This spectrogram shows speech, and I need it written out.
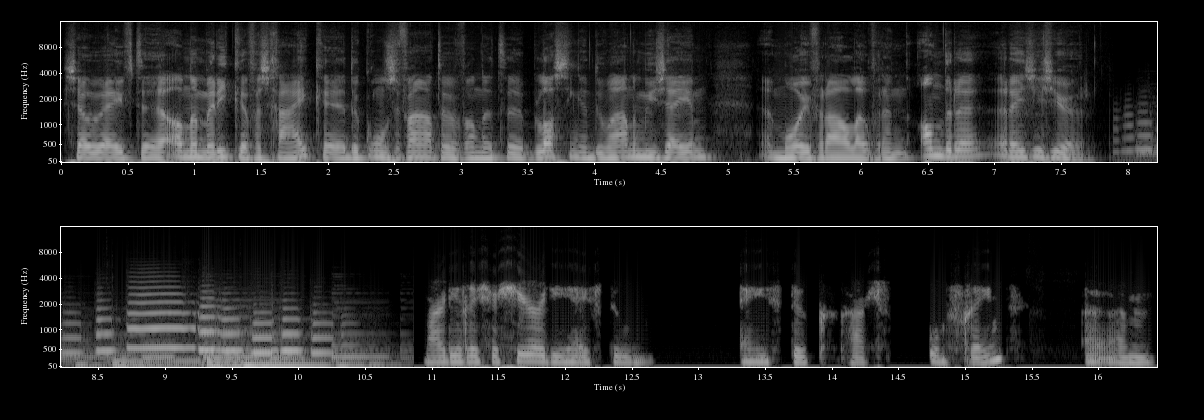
Zo heeft uh, Anne-Marieke Verschaik, uh, de conservator van het Belasting- en Douanemuseum... een mooi verhaal over een andere regisseur. Maar die rechercheur die heeft toen één stuk hars ontvreemd. Um,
